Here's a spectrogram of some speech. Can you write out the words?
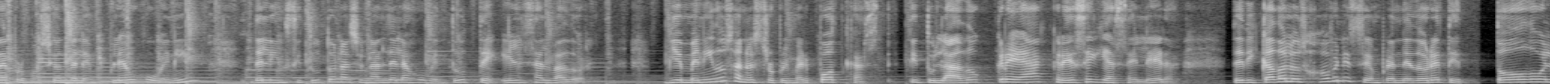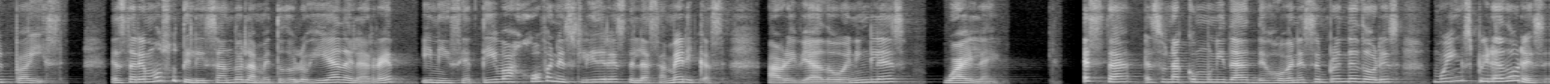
de promoción del empleo juvenil del Instituto Nacional de la Juventud de El Salvador. Bienvenidos a nuestro primer podcast titulado Crea, Crece y Acelera, dedicado a los jóvenes emprendedores de todo el país. Estaremos utilizando la metodología de la red Iniciativa Jóvenes Líderes de las Américas, abreviado en inglés Wildlife. Esta es una comunidad de jóvenes emprendedores muy inspiradores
